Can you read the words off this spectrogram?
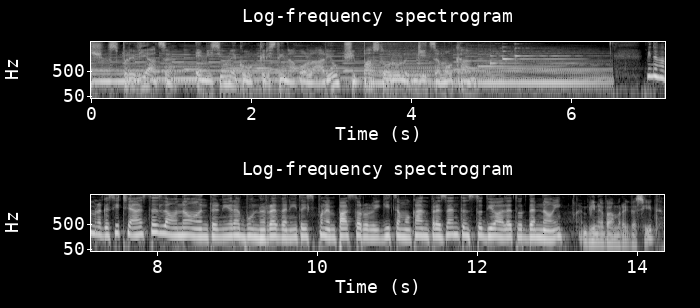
Pași spre viață. Emisiune cu Cristina Olariu și pastorul Ghiță Mocan. Bine v-am regăsit și astăzi la o nouă întâlnire. Bun revenit, îi spunem pastorului Ghiță Mocan, prezent în studio alături de noi. Bine v-am regăsit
